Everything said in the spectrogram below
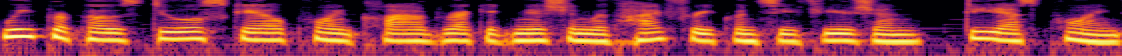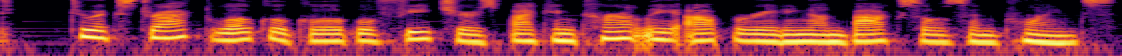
We propose dual scale point cloud recognition with high frequency fusion, DS point, to extract local global features by concurrently operating on voxels and points.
